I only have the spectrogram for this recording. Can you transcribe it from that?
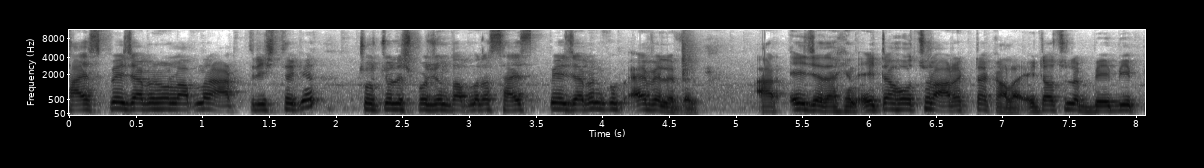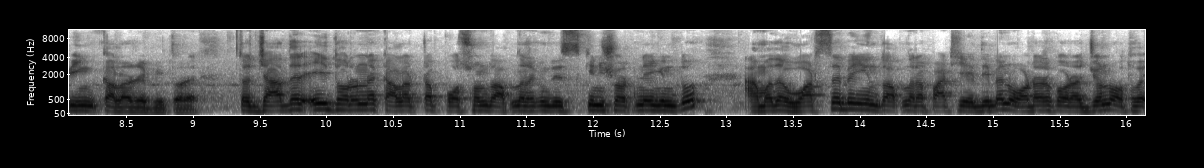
সাইজ পেয়ে যাবেন হলো আপনার আটত্রিশ থেকে চৌচল্লিশ পর্যন্ত আপনারা সাইজ পেয়ে যাবেন, খুব অ্যাভেলেবেল আর এই যে দেখেন, এটা হচ্ছিল আরেকটা কালার এটা হচ্ছিল বেবি পিঙ্ক কালারের ভিতরে। তো যাদের এই ধরনের কালারটা পছন্দ, আপনারা কিন্তু স্ক্রিনশট নিয়ে কিন্তু আমাদের হোয়াটসঅ্যাপে কিন্তু আপনারা পাঠিয়ে দিবেন অর্ডার করার জন্য অথবা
